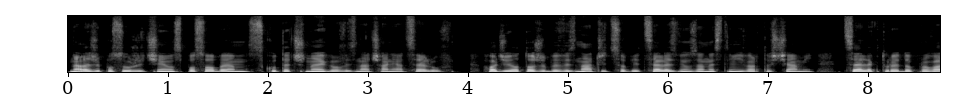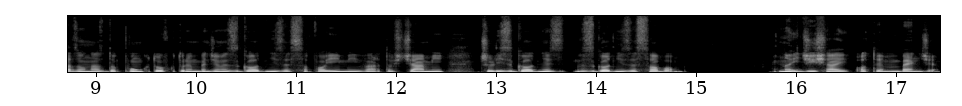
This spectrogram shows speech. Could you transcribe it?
należy posłużyć się sposobem skutecznego wyznaczania celów, Chodzi o to, żeby wyznaczyć sobie cele związane z tymi wartościami, cele, które doprowadzą nas do punktu, w którym będziemy zgodni ze swoimi wartościami, czyli zgodnie, zgodni ze sobą. No i dzisiaj o tym będzie.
